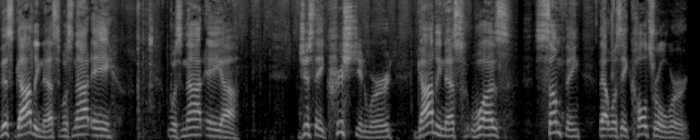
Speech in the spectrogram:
This godliness was not a was not a uh, just a Christian word. Godliness was something that was a cultural word.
